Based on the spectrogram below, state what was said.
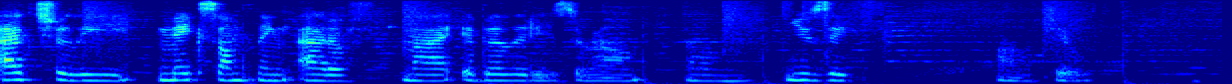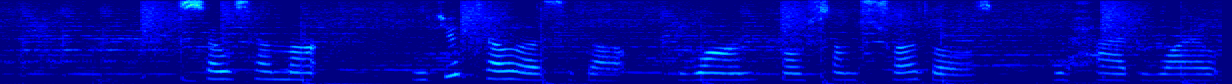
actually make something out of my abilities around um, music uh, field. So, Sama, would you tell us about one or some struggles you had while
